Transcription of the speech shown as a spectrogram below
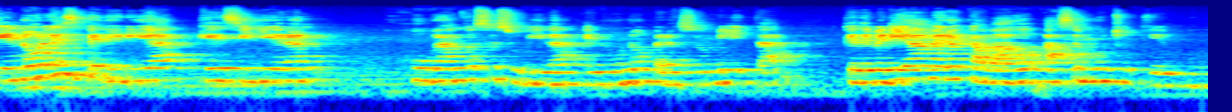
que no les pediría que siguieran jugándose su vida en una operación militar que debería haber acabado hace mucho tiempo.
